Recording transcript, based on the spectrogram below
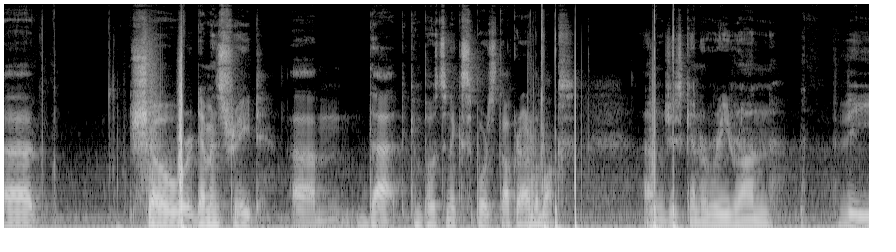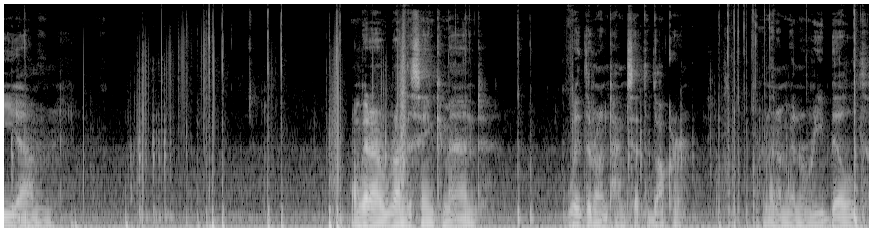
uh, show or demonstrate um, that Compose2Nix supports Docker out of the box, I'm just going to rerun the. Um, I'm going to run the same command with the runtime set to Docker and then I'm going to rebuild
